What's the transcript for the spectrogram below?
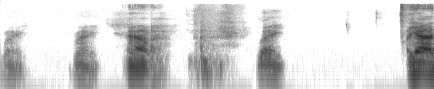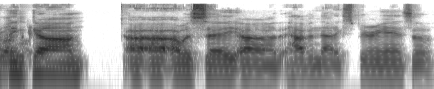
Right, right, yeah, right. Yeah, I right. think um, I, I would say uh, having that experience of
